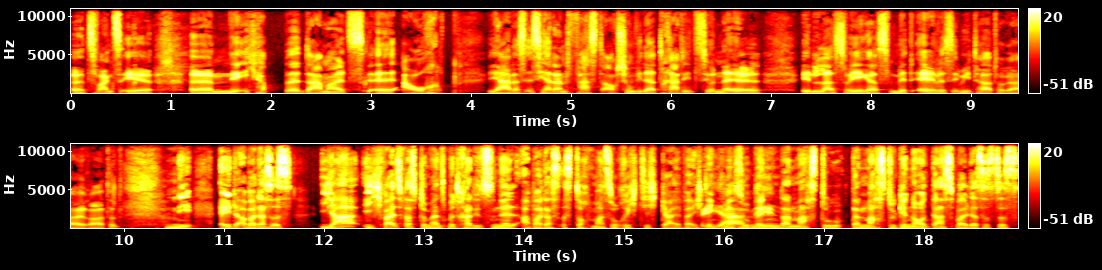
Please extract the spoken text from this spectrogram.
äh, Zwangsehe. Ähm, nee, ich habe äh, damals äh, auch Ja, das ist ja dann fast auch schon wieder traditionell in Las Vegas mit Elvis-Imitator geheiratet. Nee, ey, aber das ist, ja, ich weiß, was du meinst mit traditionell, aber das ist doch mal so richtig geil, weil ich denke Ja, mir so, nee. wenn, dann machst du, dann machst du genau das, weil das ist das,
